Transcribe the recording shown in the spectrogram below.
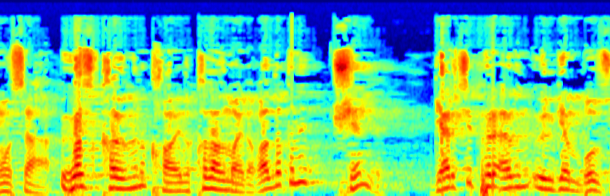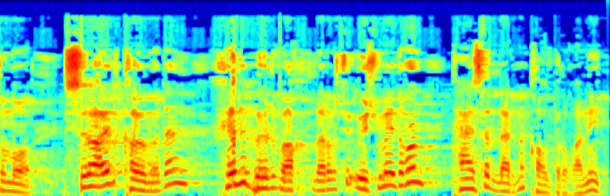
muso o'z qavmini qoyil qilolmaydiganligini tushundi. Garchi fir'avn o'lgan bo'lsinu isroil qavmida hali bir vaqtlargacha o'chmaydigan ta'sirlarni qoldirgan edi.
